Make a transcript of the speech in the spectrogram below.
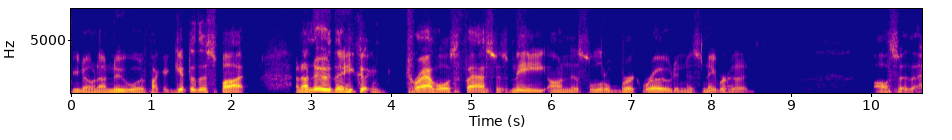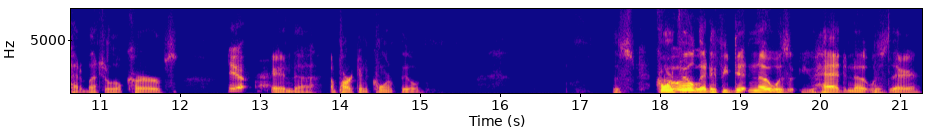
you know, and I knew if I could get to this spot, and I knew that he couldn't travel as fast as me on this little brick road in this neighborhood. Also, that had a bunch of little curves. Yeah. And uh, I parked in a cornfield. This cornfield Oh. that if you didn't know was you had to know it was there.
